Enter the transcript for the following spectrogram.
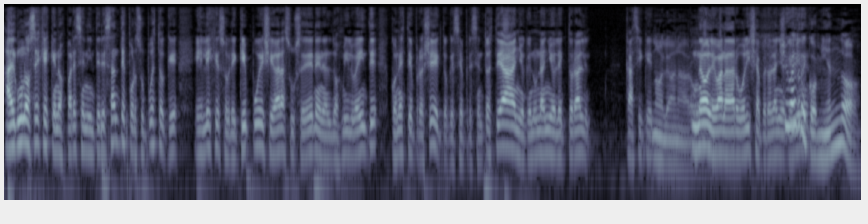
algunos ejes que nos parecen interesantes. Por supuesto que el eje sobre qué puede llegar a suceder en el 2020 con este proyecto que se presentó este año, que en un año electoral casi que no le van a dar no le van a dar bolilla, pero el año Yo que igual viene recomiendo,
